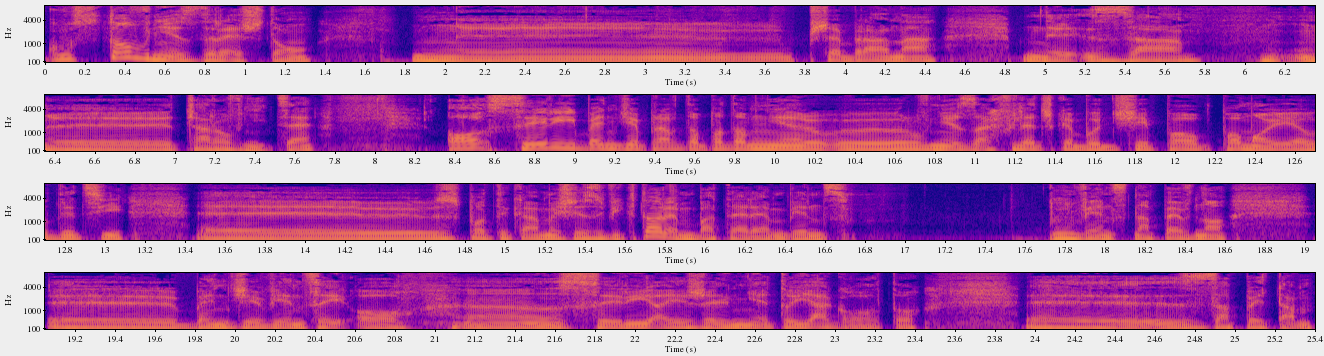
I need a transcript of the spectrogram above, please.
gustownie zresztą, y, przebrana za czarownicę. O Syrii będzie prawdopodobnie również za chwileczkę, bo dzisiaj po, po mojej audycji spotykamy się z Wiktorem Baterem, więc więc na pewno y, będzie więcej o y, Syrii, a jeżeli nie, to ja go o to y, zapytam.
